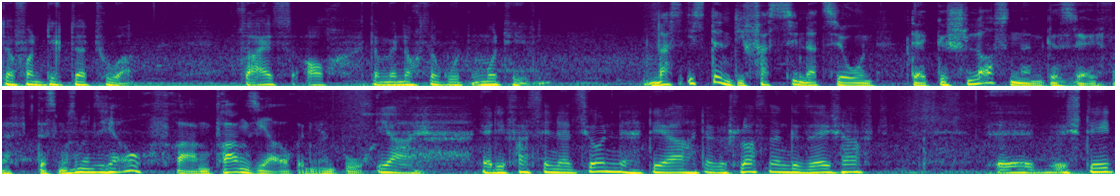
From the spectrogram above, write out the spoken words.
davon Diktatur. Sei es auch mit noch so guten Motiven. Was ist denn die Faszination der geschlossenen Gesellschaft? Das muss man sich ja auch fragen. Fragen Sie ja auch in Ihrem Buch. Ja, ja die Faszination der, der geschlossenen Gesellschaft äh, besteht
